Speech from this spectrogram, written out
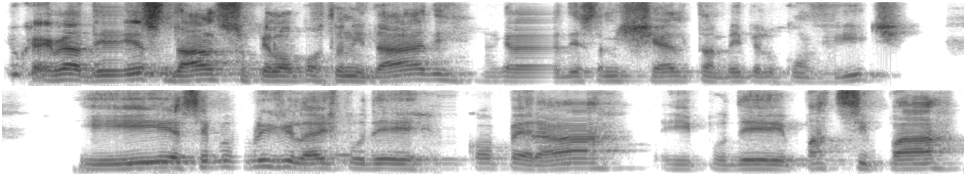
Eu que agradeço, Darcio, pela oportunidade, agradeço a Michelle também pelo convite. E é sempre um privilégio poder cooperar e poder participar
